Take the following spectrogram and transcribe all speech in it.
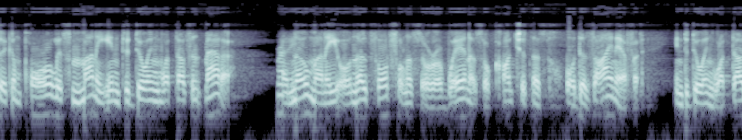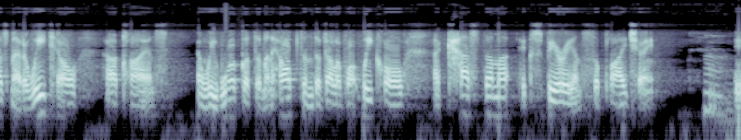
So you can pour all this money into doing what doesn't matter. Right. And no money or no thoughtfulness or awareness or consciousness or design effort into doing what does matter. We tell our clients and we work with them and help them develop what we call a customer experience supply chain. Hmm.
